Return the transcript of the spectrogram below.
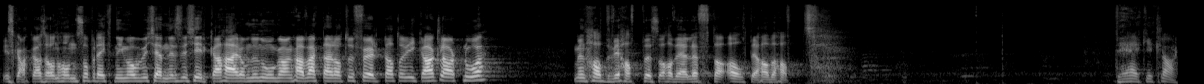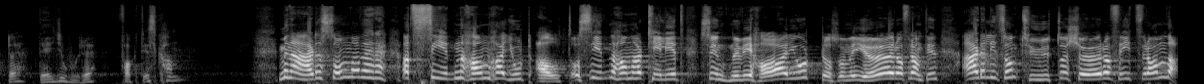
Vi skal ikke ha sånn håndsopprekning og bekjennelse i kirka her om du noen gang har vært der at du følte at du ikke har klart noe. Men hadde vi hatt det, så hadde jeg løfta alt jeg hadde hatt. Det jeg ikke klarte, det gjorde faktisk han. Men er det sånn da, dere, at siden han har gjort alt, og siden han har tilgitt syndene vi har gjort, og som vi gjør, og framtiden, er det litt sånn tut og kjør og fritt fram, da?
